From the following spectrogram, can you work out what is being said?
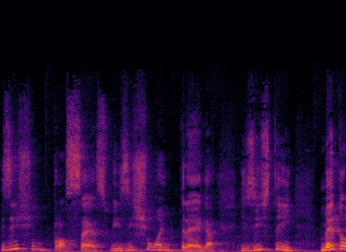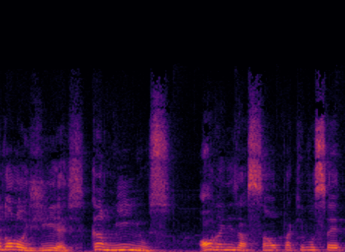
existe um processo, existe uma entrega, existem metodologias, caminhos, organização para que você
